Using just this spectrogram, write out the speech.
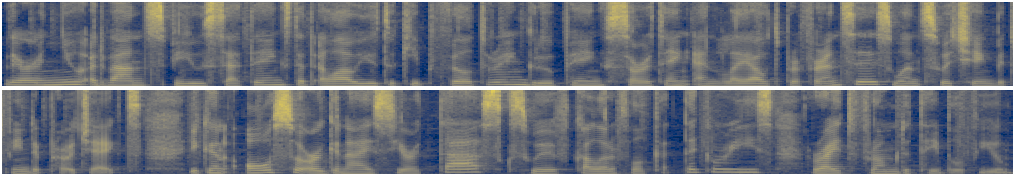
There are new advanced view settings that allow you to keep filtering, grouping, sorting, and layout preferences when switching between the projects. You can also organize your tasks with colorful categories right from the table view.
